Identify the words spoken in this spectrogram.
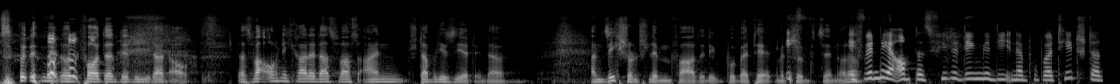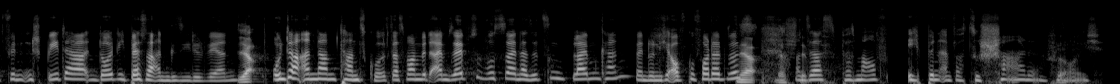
zu den und forderte die dann auf. Das war auch nicht gerade das, was einen stabilisiert in der an sich schon schlimmen Phase, die Pubertät mit Ich- 15, oder? Ich finde ja auch, dass viele Dinge, die in der Pubertät stattfinden, später deutlich besser angesiedelt werden. Ja. Unter anderem Tanzkurs, dass man mit einem Selbstbewusstsein da sitzen bleiben kann, wenn du nicht aufgefordert wirst. Ja, das und stimmt. sagst, pass mal auf, ich bin einfach zu schade für euch.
